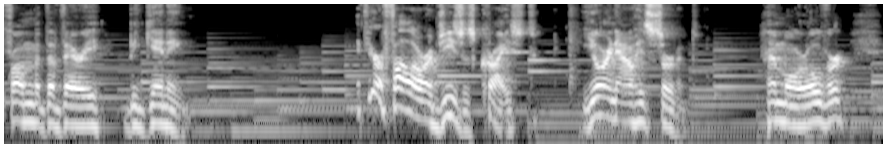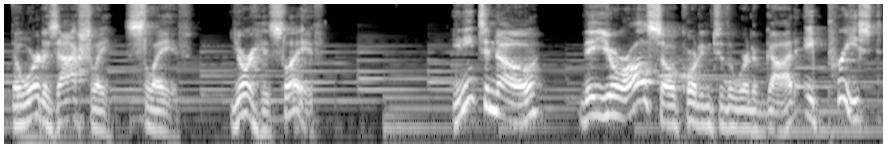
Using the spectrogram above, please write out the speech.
from the very beginning. If you're a follower of Jesus Christ, you are now his servant. And moreover, the word is actually slave. You're his slave. You need to know that you are also, according to the word of God, a priest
